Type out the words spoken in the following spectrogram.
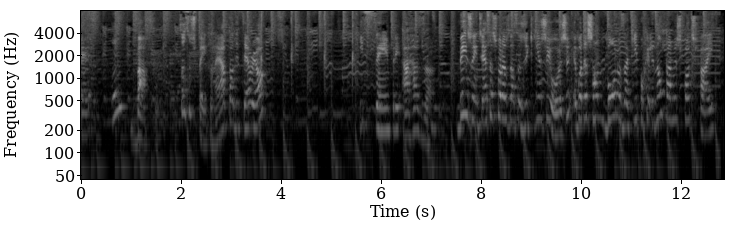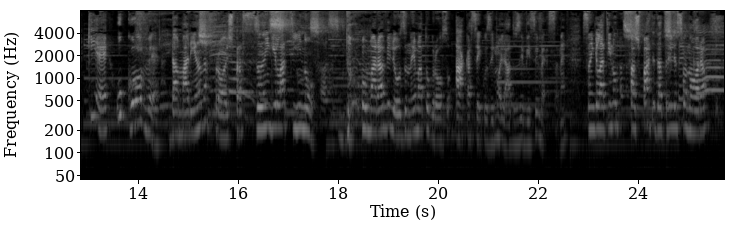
é um bafo. Sou suspeito, né? A Todd Terry, ó. E sempre arrasando. Bem, gente, essas foram as nossas diquinhas de hoje. Eu vou deixar um bônus aqui porque ele não tá no Spotify, que é o cover da Mariana Frois para Sangue Latino, do maravilhoso Ney Mato Grosso, Aca Secos e Molhados e vice-versa, né? Sangue Latino faz parte da trilha sonora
